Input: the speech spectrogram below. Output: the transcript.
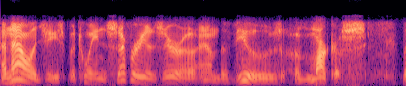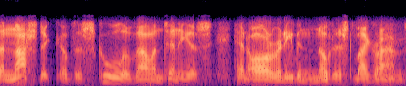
analogies between Yetzirah and the views of Marcus, the Gnostic of the school of Valentinius, had already been noticed by Grimes.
